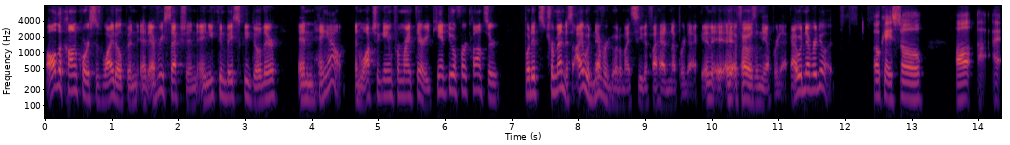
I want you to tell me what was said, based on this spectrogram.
all the concourse is wide open at every section, and you can basically go there and hang out and watch a game from right there. You can't do it for a concert, but it's tremendous. I would never go to my seat if I had an upper deck, and if I was in the upper deck, I would never do it. Okay, so I'll, I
